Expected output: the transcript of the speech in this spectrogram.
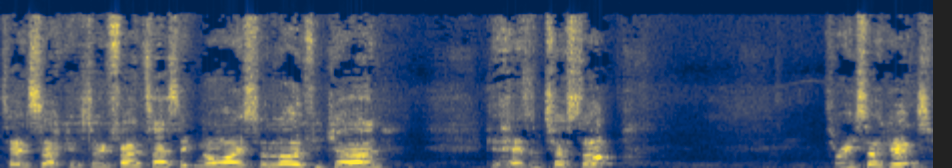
Ten seconds, doing fantastic, nice and low if you can. Get head and chest up. Three seconds.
